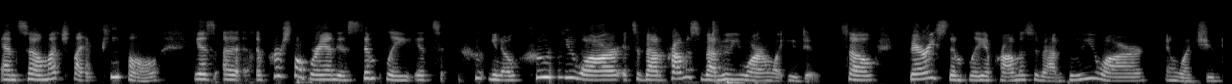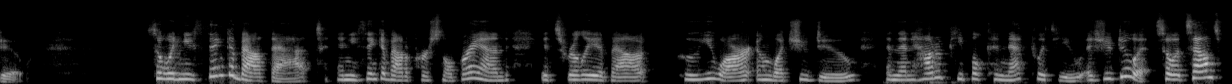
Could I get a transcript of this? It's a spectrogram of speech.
And so much like people is a, a, personal brand is simply it's who you know who you are. It's about a promise about who you are and what you do. So very simply a promise about who you are and what you do. So when you think about that and you think about a personal brand, it's really about who you are and what you do, and then how do people connect with you as you do it. So it sounds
